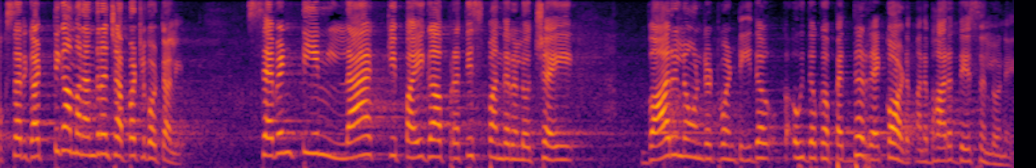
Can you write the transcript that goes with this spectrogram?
ఒకసారి గట్టిగా మనందరం చప్పట్లు కొట్టాలి. సెవెంటీన్ ల్యాక్కి పైగా ప్రతిస్పందనలు వచ్చాయి. వారిలో ఉన్నటువంటి ఇదొక ఇదొక పెద్ద రికార్డ్ మన భారతదేశంలోనే.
